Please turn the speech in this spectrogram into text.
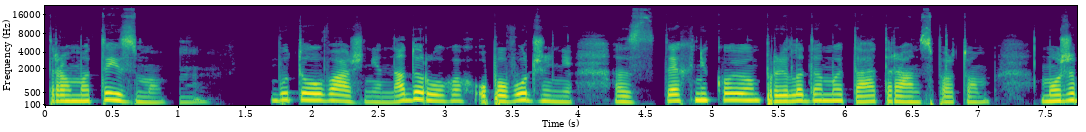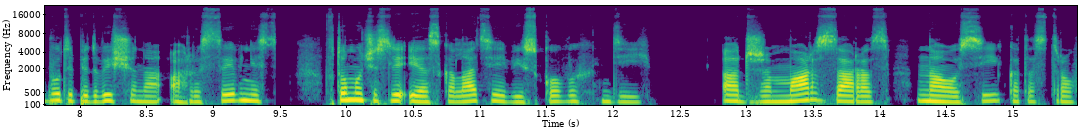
травматизму. Бути уважні на дорогах, у поводженні з технікою, приладами та транспортом. Може бути підвищена агресивність, в тому числі і ескалація військових дій. Адже Марс зараз на осі катастроф.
